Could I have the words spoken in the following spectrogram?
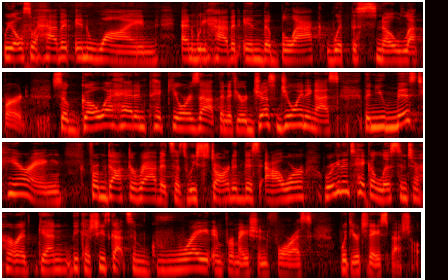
We also have it in wine, and we have it in the black with the snow leopard. So go ahead and pick yours up. And if you're just joining us, then you missed hearing from Dr. Ravitz as we started this hour. We're gonna take a listen to her again because she's got some great information for us with your Today Special.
